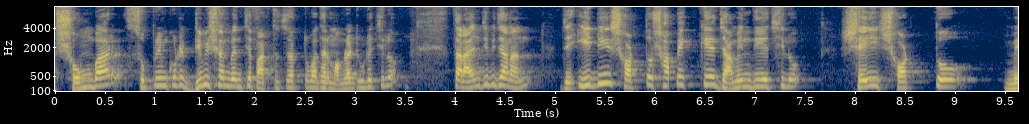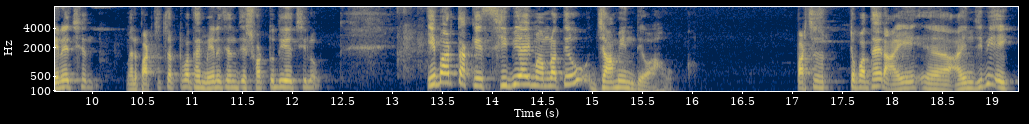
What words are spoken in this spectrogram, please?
সোমবার সুপ্রিম কোর্টের ডিভিশন বেঞ্চে পার্থ চট্টোপাধ্যায়ের মামলাটি উঠেছিল। তার আইনজীবী জানান যে ইডি শর্ত সাপেক্ষে জামিন দিয়েছিল, সেই শর্ত মেনেছেন মানে পার্থ চট্টোপাধ্যায় মেনেছেন যে শর্ত দিয়েছিল। এবার তাকে সিবিআই মামলাতেও জামিন দেওয়া হোক। পার্থ চট্টোপাধ্যায়ের আই- আইনজীবী এই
